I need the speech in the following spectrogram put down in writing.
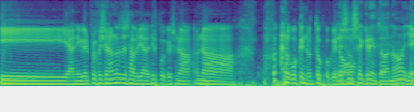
Y a nivel profesional no te sabría decir porque es una, una- algo que no toco. Que Es no, un secreto, ¿no? Llevado-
